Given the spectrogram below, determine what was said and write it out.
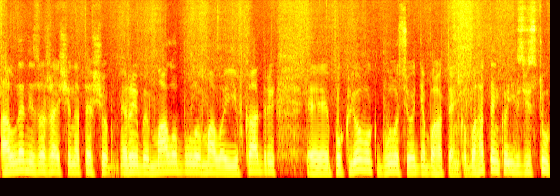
Але незважаючи на те, що риби мало було, мало її в кадрі, е, покльовок було сьогодні багатенько. Багатенько їх звісту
